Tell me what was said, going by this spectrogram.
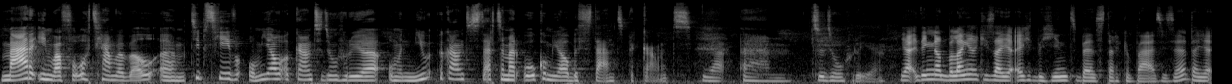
Maar in wat volgt gaan we wel ehm, tips geven om jouw account te doen groeien, om een nieuw account te starten, maar ook om jouw bestaand account Ja. ehm, te doen groeien. Ja, ik denk dat het belangrijk is dat je echt begint bij een sterke basis. Hè? Dat je,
